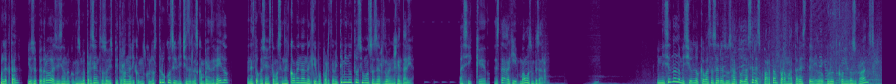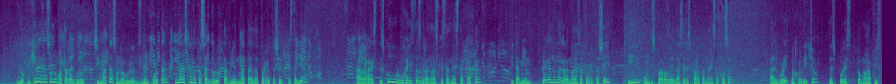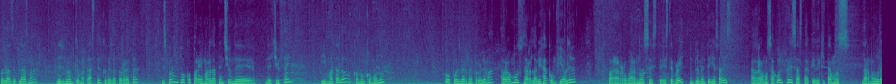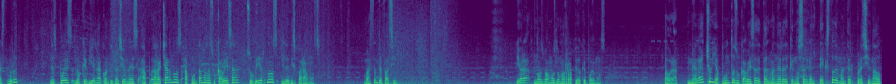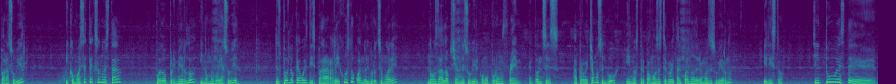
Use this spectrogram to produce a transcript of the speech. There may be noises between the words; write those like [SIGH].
Hola, ¿qué tal? Yo soy Pedro, así si no me conoces me presento, soy speedrunner y conozco los trucos y glitches de las campañas de Halo. En esta ocasión estamos en el Covenant, el tiempo parte de 20 minutos y vamos a hacerlo en legendaria. Así que, ¿dónde está? Aquí, vamos a empezar. Iniciando la misión, lo que vas a hacer es usar tu láser Spartan para matar a este Brute con los Grunts. Lo que quieres es solo matar al Brute. Si matas o no Grunts no importa. Una vez que matas al Brute, también mata a la torreta Shape que está allá. Agarra este escudo burbuja y estas granadas que están en esta caja. Y también pégale una granada a esa torreta Shade y un disparo de láser Spartan a esa cosa. Al Great, mejor dicho. Después toma pistolas de plasma del Grunt que mataste, de la torreta. Dispara un poco para llamar la atención de, del Chieftain y mátalo con un combo. Como puedes ver, no hay problema. Ahora vamos a usar la vieja confiable para robarnos este, este Great. Simplemente, ya sabes, agarramos a golpes hasta que le quitamos la armadura a este Brute Después lo que viene a continuación es agacharnos, apuntamos a su cabeza, subirnos y le disparamos. Bastante fácil. Y ahora nos vamos lo más rápido que podemos. Ahora, me agacho y apunto a su cabeza de tal manera de que no salga el texto de mantener presionado para subir. Y como ese texto no está, puedo oprimirlo y no me voy a subir. Después lo que hago es dispararle y justo cuando el brute se muere, nos da la opción de subir como por un frame. Entonces aprovechamos el bug y nos trepamos a este great al cual no deberemos de subirnos. Y listo. Si tú este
